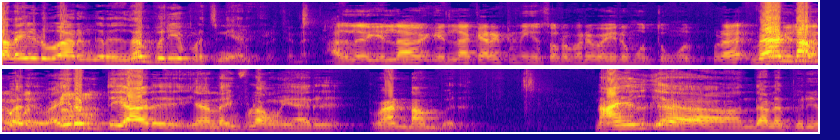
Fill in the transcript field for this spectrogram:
தலையிடுவாருங்கிறது தான் பெரிய பிரச்சனையாக இருக்குது பிரச்சனை. அதுல எல்லா எல்லா கேரக்டர் நீங்க சொல்ற மாதிரி வைரமுத்து உட்பட வேண்டாம் பாரு. வைரமுத்து யாரு? என் லைஃப்பில் அவன் யாரு? வேண்டாம் பாரு. நான் எதுக்கு அந்த ஆளை பெரிய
